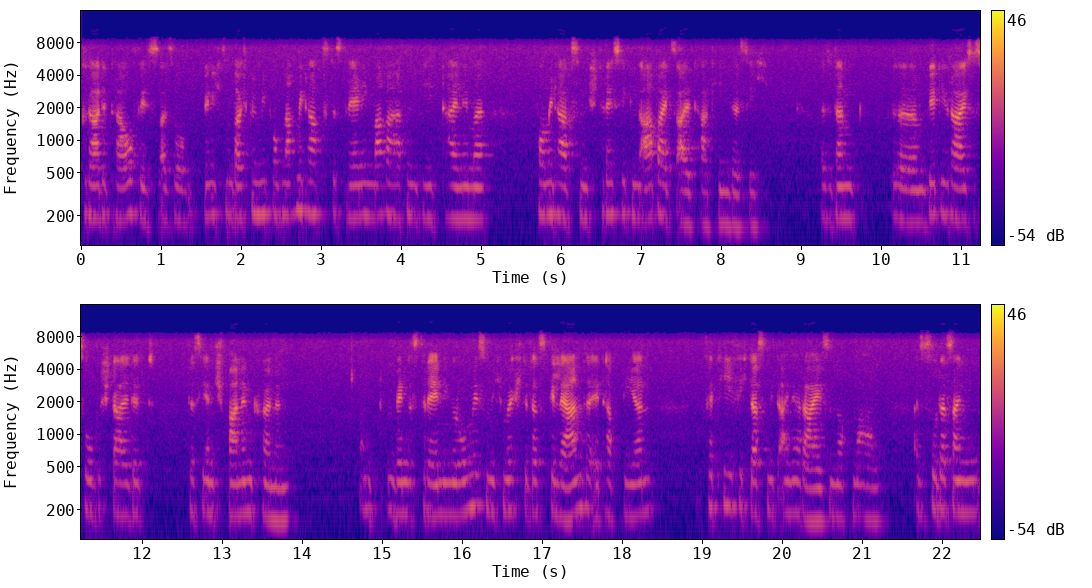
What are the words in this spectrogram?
gerade drauf ist. Also wenn ich zum Beispiel Mittwochnachmittags das Training mache, hatten die Teilnehmer vormittags einen stressigen Arbeitsalltag hinter sich. Also dann äh, wird die Reise so gestaltet, dass sie entspannen können. Und wenn das Training rum ist und ich möchte das Gelernte etablieren, vertiefe ich das mit einer Reise nochmal. Also so, dass ein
